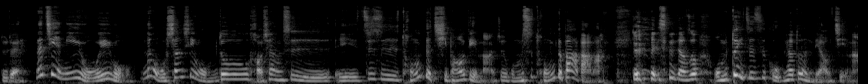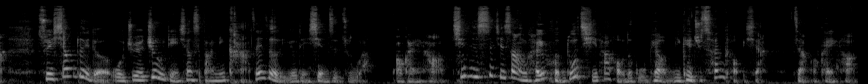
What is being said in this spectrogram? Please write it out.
对不对？那既然你有，我也有，那我相信我们都好像是诶，就是同一个起跑点嘛，就我们是同一个爸爸嘛，对，是这样说，我们对这只股票都很了解嘛，所以相对的，我觉得就有点像是把你卡在这里，有点限制住了。OK，好，其实世界上还有很多其他好的股票，你可以去参考一下，这样 OK，好。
